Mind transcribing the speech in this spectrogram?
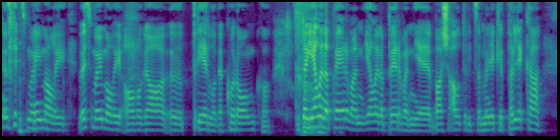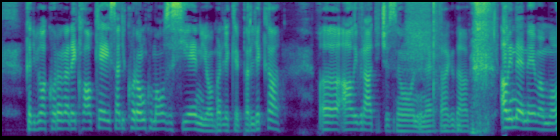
već smo imali, već smo imali ovoga uh, prijedloga Koronko. I to je Jelena Pervan. Jelena Pervan je baš autorica Mrljeke Prljeka. Kad je bila korona rekla, ok, sad je Koronko malo zasjenio Mrljeke Prljeka, ali vratit će se oni, ne, tak da. Ali ne, nemamo.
